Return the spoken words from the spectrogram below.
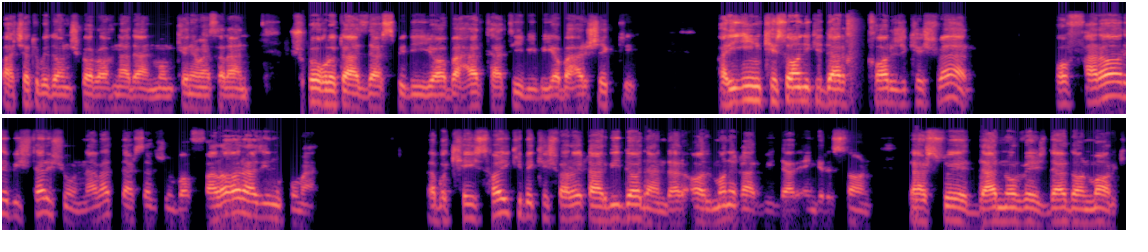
بچه تو به دانشگاه راه ندن ممکنه مثلا شغلتو از دست بدی یا به هر ترتیبی یا به هر شکلی. ولی این کسانی که در خارج کشور با فرار بیشترشون 90 درصدشون با فرار از این حکومت و با کیس هایی که به کشورهای غربی دادن در آلمان غربی در انگلستان در سوئد در نروژ در دانمارک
